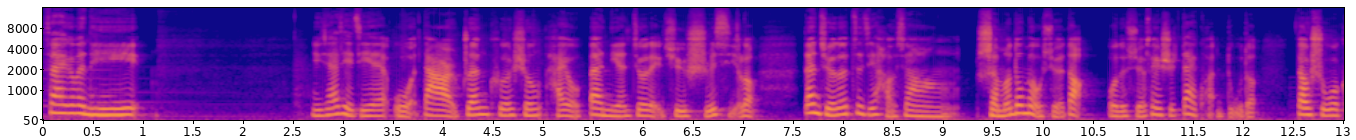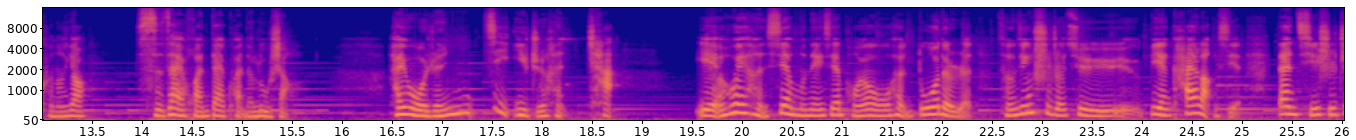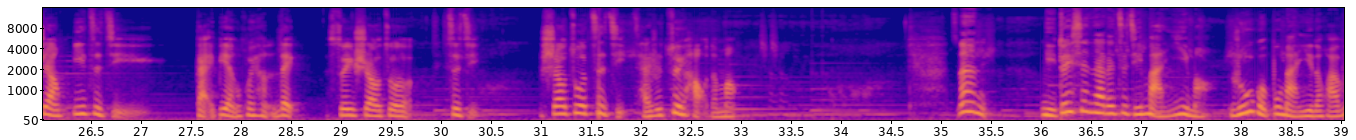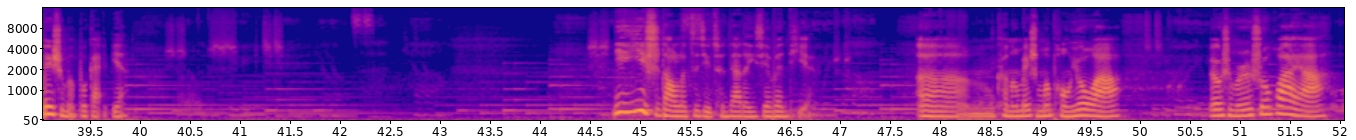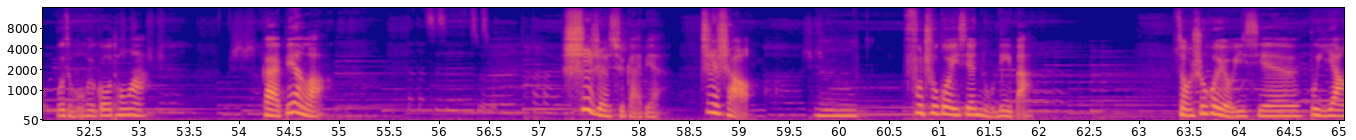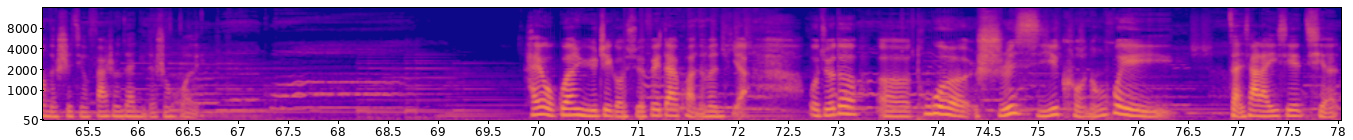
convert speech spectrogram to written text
下一个问题。女侠姐姐，我大二专科生，还有半年就得去实习了，但觉得自己好像什么都没有学到。我的学费是贷款读的，到时我可能要死在还贷款的路上。还有我人际一直很差，也会很羡慕那些朋友很多的人。曾经试着去变开朗些，但其实这样逼自己改变会很累，所以是要做自己。是要做自己才是最好的吗？那，你对现在的自己满意吗？如果不满意的话，为什么不改变？你也意识到了自己存在的一些问题，嗯，可能没什么朋友啊，没有什么人说话呀，不怎么会沟通啊，改变了，试着去改变，至少，嗯。付出过一些努力吧，总是会有一些不一样的事情发生在你的生活里。还有关于这个学费贷款的问题啊，我觉得呃，通过实习可能会攒下来一些钱。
